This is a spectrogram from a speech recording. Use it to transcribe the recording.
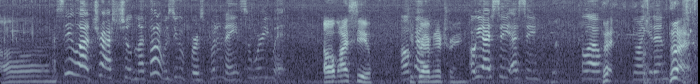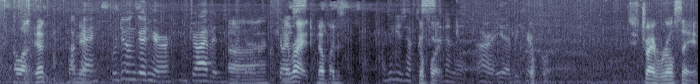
Um. I see a lot of trash, children. I thought it was you at first, but it ain't. So where you at? Oh, I see you. Okay. Keep driving your train. Oh yeah, I see. I see. Hello. You want to get in? Hello. Yep. I'm Okay, in. we're doing good here. I'm driving. like Uh, a- can I ride? Nope. I just I think you just have to Go sit it. in it. All right, yeah, be go careful. Just drive real safe.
